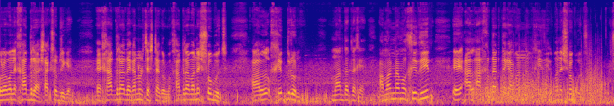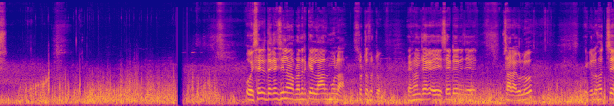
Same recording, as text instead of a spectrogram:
ওরা বলে খাদরা শাকসবজিকে। খাদরা দেখানোর চেষ্টা করব। খাদরা মানে সবুজ। আল খিদরুন মাদ্দা থেকে। আমার নামও খিদির এই আল আখদার থেকে আমার নাম খিদির মানে সবুজ। ওই সাইডে দেখাইছিলাম আপনাদেরকে লাল মূলা, ছোট ছোট। এখন দেখ এই সাইডের যে চারাগুলো, এগুলো হচ্ছে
